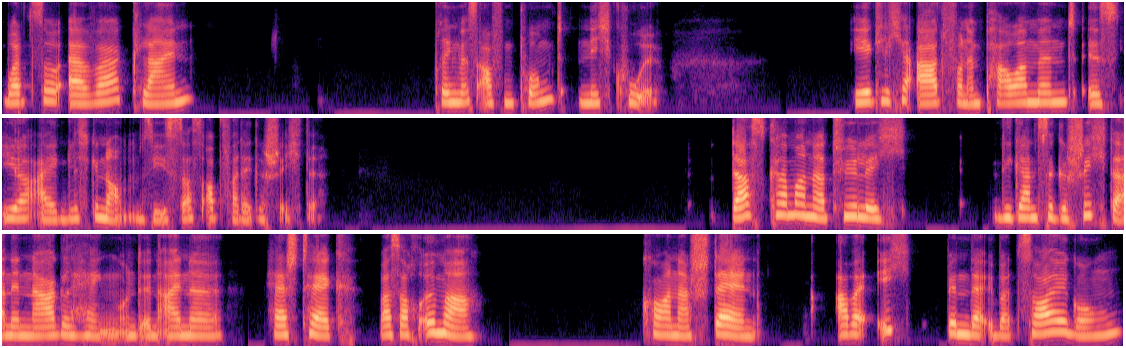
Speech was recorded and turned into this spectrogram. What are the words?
whatsoever, klein. Bringen wir es auf den Punkt, nicht cool. Jegliche Art von Empowerment ist ihr eigentlich genommen. Sie ist das Opfer der Geschichte. Das kann man natürlich die ganze Geschichte an den Nagel hängen und in eine Hashtag, was auch immer, Corner stellen. Aber ich bin der Überzeugung,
